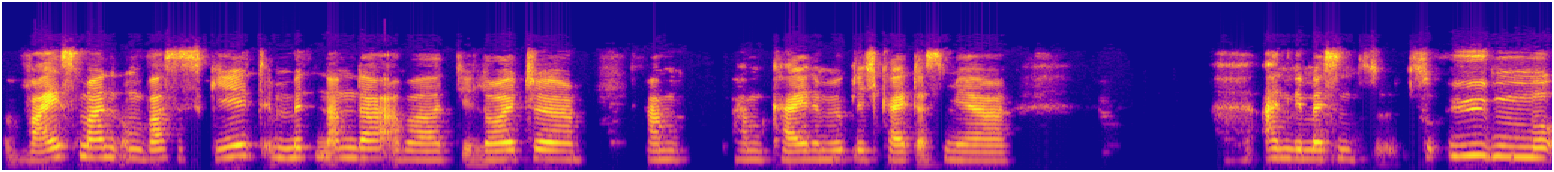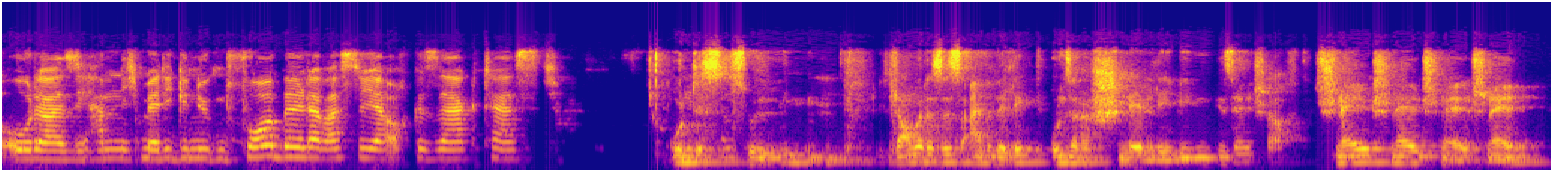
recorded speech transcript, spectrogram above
weiß man, um was es geht im Miteinander, aber die Leute haben, haben keine Möglichkeit, das mehr angemessen zu, zu üben oder sie haben nicht mehr die genügend Vorbilder, was du ja auch gesagt hast. Und es zu lieben. Ich glaube, das ist ein Relikt unserer schnelllebigen Gesellschaft. Schnell, schnell, schnell, schnell.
